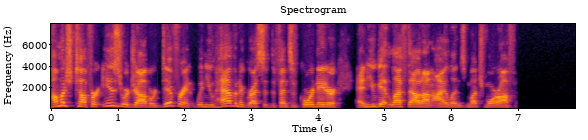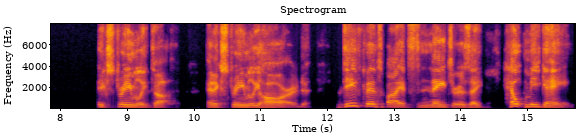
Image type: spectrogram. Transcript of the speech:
How much tougher is your job or different when you have an aggressive defensive coordinator and you get left out on islands much more often? Extremely tough and extremely hard. Defense, by its nature, is a help me game.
